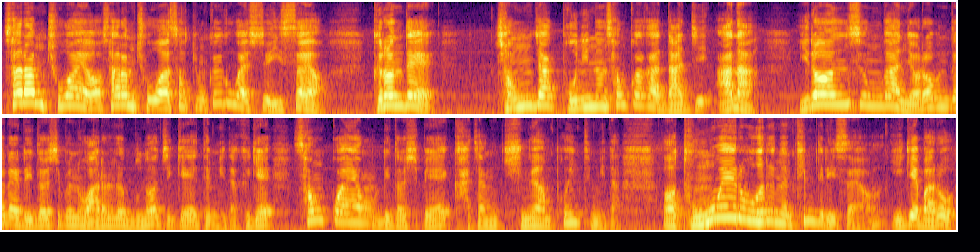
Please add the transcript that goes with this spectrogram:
사람 좋아요. 사람 좋아서 좀 끌고 갈 수 있어요. 그런데 정작 본인은 성과가 나지 않아. 이런 순간 여러분들의 리더십은 와르르 무너지게 됩니다. 그게 성과형 리더십의 가장 중요한 포인트입니다. 어, 동호회로 흐르는 팀들이 있어요. 이게 바로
